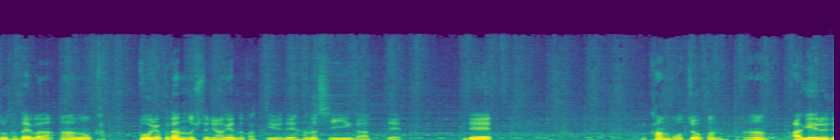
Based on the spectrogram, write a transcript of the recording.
その、例えば、あの、暴力団の人にあげるのかっていうね、話があって、で、官房長官だったかなあげるっ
